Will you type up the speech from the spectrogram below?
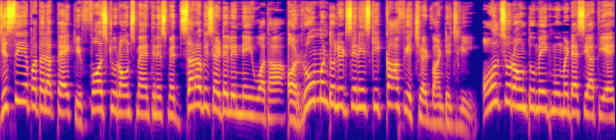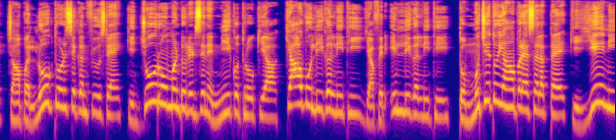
जिससे ये पता लगता है कि फ़र्स्ट टू राउंड्स में एंथनी स्मिथ जरा भी सेटल इन नहीं हुआ था, और रोमन डोलिट ने इसकी काफ़ी अच्छी एडवांटेज ली ऑल्सो राउंड टू में एक मूवमेंट ऐसी आती है, जहाँ पर लोग थोड़े से कंफ्यूज हैं कि जो रोमन डोलिटसे ने नी को थ्रो किया, क्या वो लीगल नहीं थी या फिर इलीगल नहीं थी? तो मुझे तो यहाँ पर ऐसा लगता है कि ये नी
